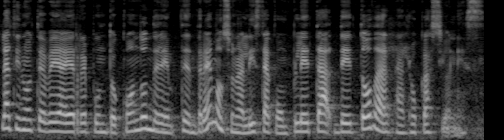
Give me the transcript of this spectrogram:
latinoTVAR.com donde tendremos una lista completa de todas las locaciones.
